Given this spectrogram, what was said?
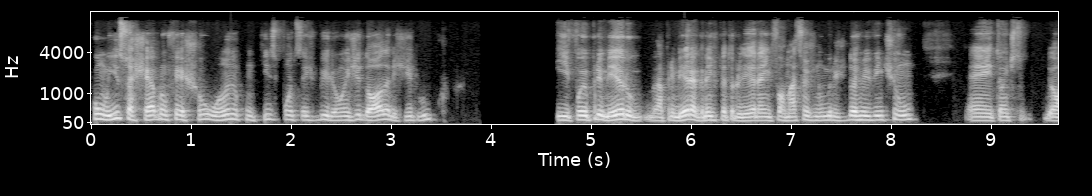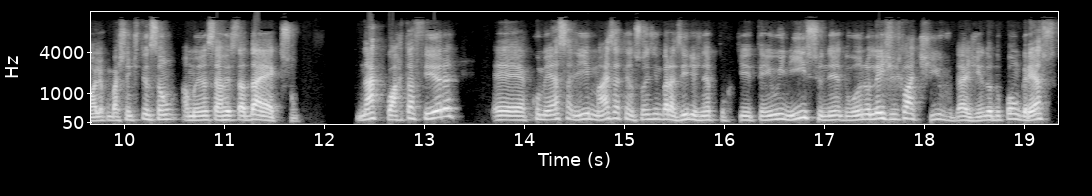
Com isso, a Chevron fechou o ano com 15,6 bilhões de dólares de lucro e foi o primeiro, a primeira grande petroleira a informar seus números de 2021. É, então a gente olha com bastante atenção. Amanhã sai o resultado da Exxon. Na quarta-feira, é, começa ali mais atenções em Brasília, né, porque tem o início né, do ano legislativo, da agenda do Congresso,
